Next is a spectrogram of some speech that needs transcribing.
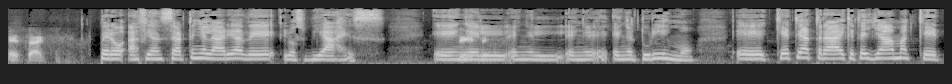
Exacto. Pero afianzarte en el área de los viajes, en, el, En, el, en, el, turismo, eh, ¿qué te atrae, qué te llama, que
